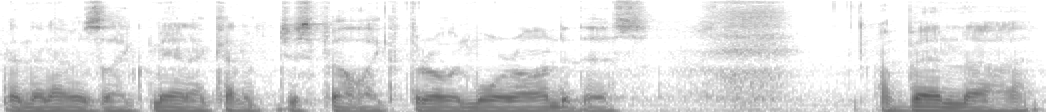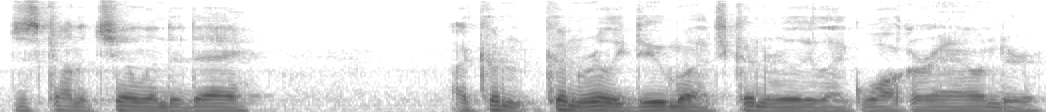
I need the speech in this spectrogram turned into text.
and then I was like, man, I kind of just felt like throwing more onto this. I've been uh, just kind of chilling today. I couldn't couldn't really do much. Couldn't really like walk around or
